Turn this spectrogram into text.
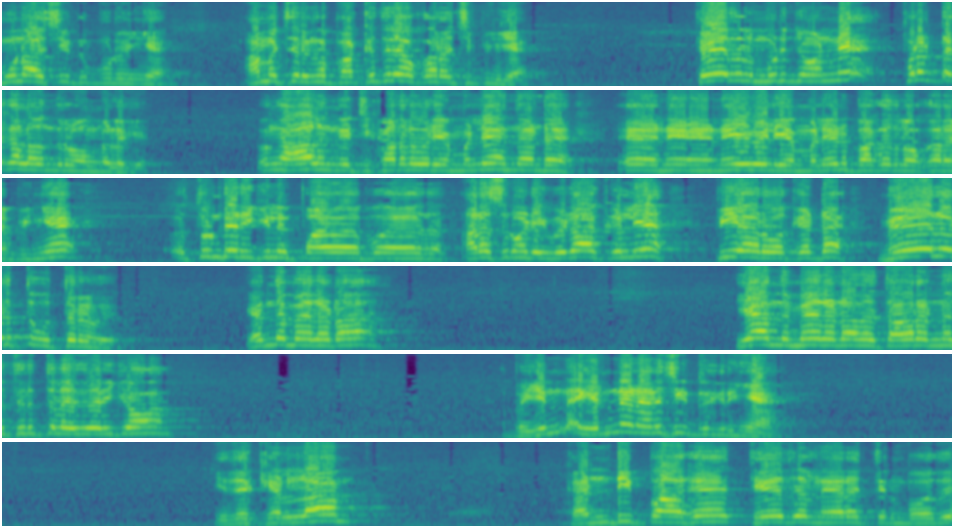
மூணாவது சீட்டு போடுவீங்க. அமைச்சருங்க பக்கத்திலே உட்கார வச்சுப்பீங்க. தேர்தல் முடிஞ்ச உடனே புரட்டக்கால வந்துடும் உங்களுக்கு. உங்கள் ஆளுங்கட்சி கடலூர் எம்எல்ஏ அந்த நெய்வேலி எம்எல்ஏன்னு பக்கத்தில் உட்கார வைப்பீங்க. துண்டறிக்கையிலும் அரசனுடைய விழாக்கள்லையும் பிஆர்ஓ கேட்டால் மேலெடுத்து உத்தரவு. எந்த மேலடா? ஏன் அந்த மேலடா? அந்த தவறு என்ன? திருத்தலை இது வரைக்கும்? அப்போ என்ன என்ன நினச்சிக்கிட்டு இருக்கிறீங்க இதற்கெல்லாம் கண்டிப்பாக தேர்தல் நேரத்தின் போது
